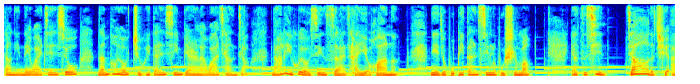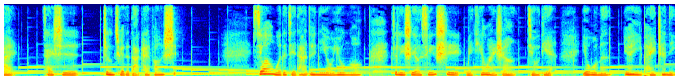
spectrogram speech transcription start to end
当你内外兼修，男朋友只会担心别人来挖墙脚，哪里会有心思来采野花呢？你也就不必担心了，不是吗？要自信、骄傲的去爱，才是正确的打开方式。希望我的解答对你有用哦。这里是有心事，每天晚上九点，有我们愿意陪着你。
